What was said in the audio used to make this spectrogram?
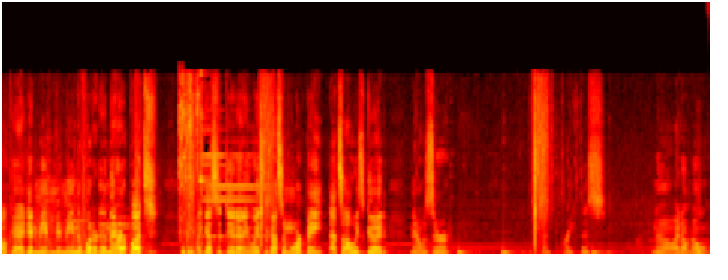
Okay, I didn't even mean to put it in there, but I guess it did anyways. We got some more bait. That's always good. Now, is there... Can I break this? No, I don't know.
